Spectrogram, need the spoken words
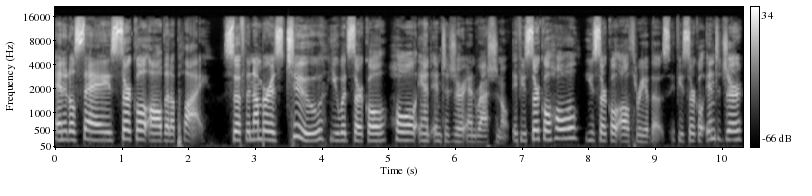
and it'll say circle all that apply. So if the number is 2, you would circle whole and integer and rational. If you circle whole, you circle all three of those. If you circle integer,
